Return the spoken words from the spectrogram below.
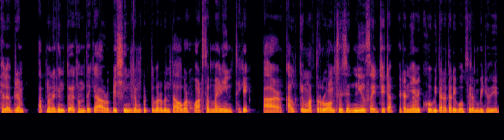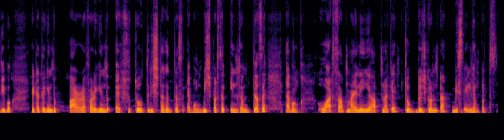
হ্যালো এভরিওয়ান আপনারা কিন্তু এখন থেকে আরও বেশি ইনকাম করতে পারবেন, তাও আবার হোয়াটসঅ্যাপ মাইনিং থেকে। আর কালকে মাত্র লঞ্চ হয়েছে নিউ সাইট যেটা, এটা নিয়ে আমি খুবই তাড়াতাড়ি বলছিলাম ভিডিও দিয়ে দিব। এটাতে কিন্তু পার রেফারে কিন্তু একশো চৌত্রিশ টাকা দিতেছে এবং বিশ পার্সেন্ট ইনকাম দিতেছে এবং হোয়াটসঅ্যাপ মাইনিংয়ে আপনাকে চব্বিশ ঘণ্টা বিশ ইনকাম করতেছি।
